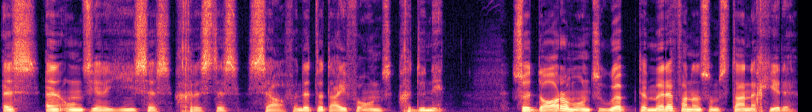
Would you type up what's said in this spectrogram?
is in ons Here Jesus Christus self en dit wat hy vir ons gedoen het. So daarom ons hoop te midde van ons omstandighede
